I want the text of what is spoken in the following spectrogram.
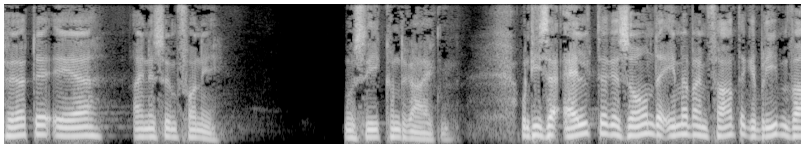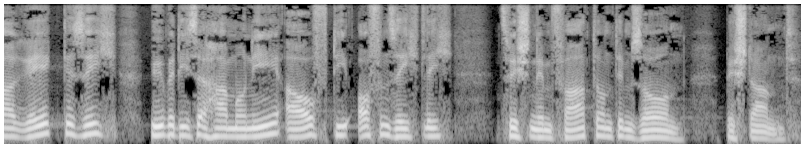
hörte er eine Symphonie, Musik und Reigen. Und dieser ältere Sohn, der immer beim Vater geblieben war, regte sich über diese Harmonie auf, die offensichtlich zwischen dem Vater und dem Sohn bestand.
